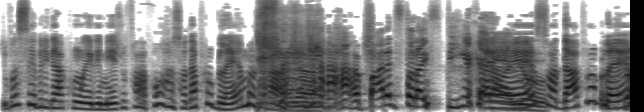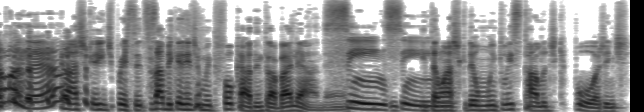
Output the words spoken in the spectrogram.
de você brigar com ele mesmo e falar, porra, só dá problema, cara. Para de estourar espinha, caralho. é, só dá problema, né? Eu acho que a gente percebe. Você sabe que a gente é muito focado em trabalhar, né? Sim, sim. Então acho que deu muito um estalo de que, pô, a gente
